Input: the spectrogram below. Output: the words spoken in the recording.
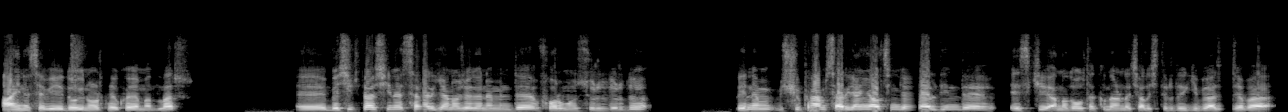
aynı seviyede oyun ortaya koyamadılar. Ee, Beşiktaş yine Sergen Hoca döneminde formunu sürdürdü. Benim şüphem Sergen Yalçın geldiğinde eski Anadolu takımlarında çalıştırdığı gibi acaba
